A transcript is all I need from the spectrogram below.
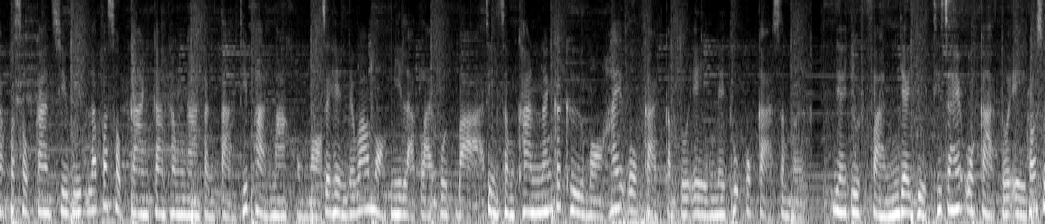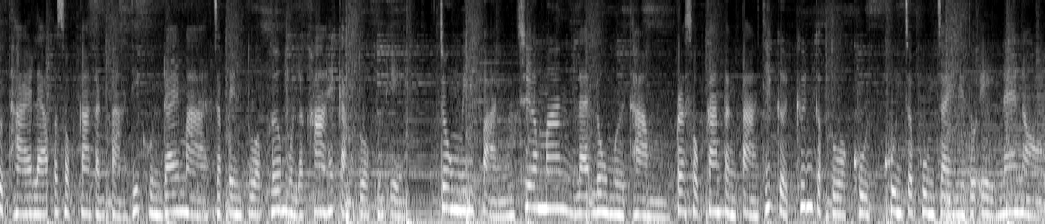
จากประสบการณ์ชีวิต และประสบการณ์การทำงานต่าง ๆ ที่ผ่านมาของหมอ จะเห็นได้ว่าหมอมีหลากหลายบทบาท สิ่งสำคัญนั่นก็คือหมอให้โอกาสกับตัวเองในทุกโอกาสเสมอ อย่าหยุดฝัน อย่าหยุดที่จะให้โอกาสตัวเอง เพราะสุดท้ายแล้วประสบการณ์ต่างๆ ที่คุณได้มาจะเป็นตัวเพิ่มมูลค่าให้กับตัวคุณเอง จงมีฝัน เชื่อมั่น และลงมือทำประสบการณ์ต่างๆ ที่เกิดขึ้นกับตัวคุณ คุณจะภูมิใจในตัวเองแน่นอน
